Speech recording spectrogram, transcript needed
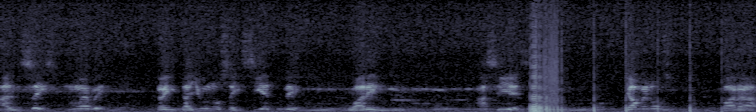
al 69 31 67 40. Así es. Llámenos para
